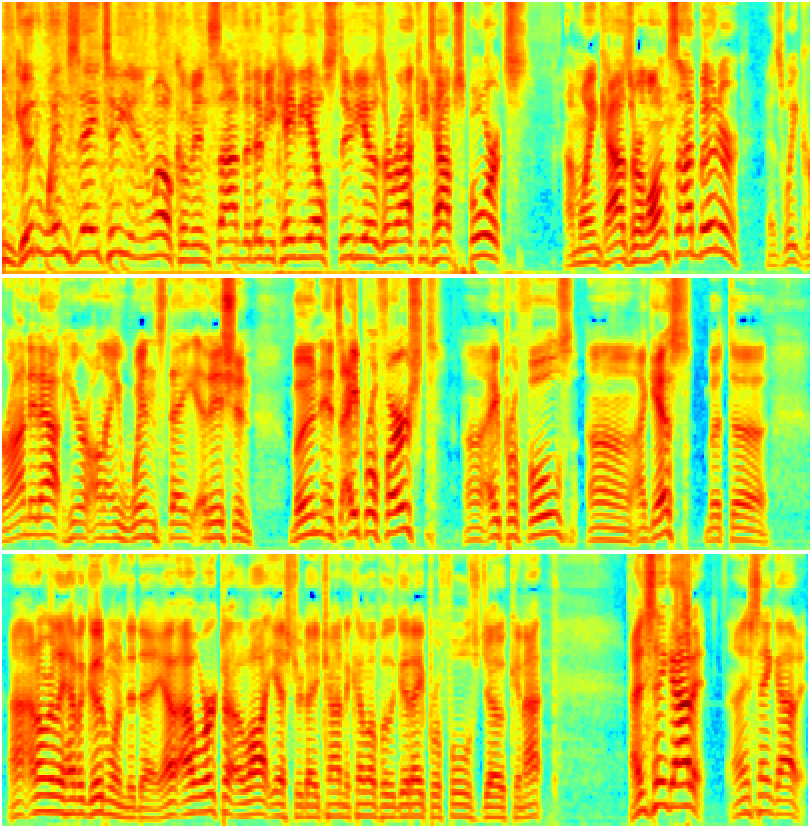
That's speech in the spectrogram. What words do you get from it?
And good Wednesday to you, and welcome inside the WKVL studios of Rocky Top Sports. I'm Wayne Kaiser alongside Booner as we grind it out here on a Wednesday edition. Boone, it's April 1st, uh, April Fools, uh, I guess, but uh, I, I don't really have a good one today. I, I worked a lot yesterday trying to come up with a good April Fool's joke, and I, I just ain't got it. I just ain't got it.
